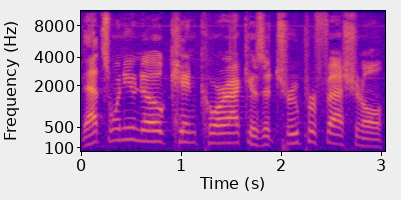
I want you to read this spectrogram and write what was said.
That's when you know Ken Korach is a true professional.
